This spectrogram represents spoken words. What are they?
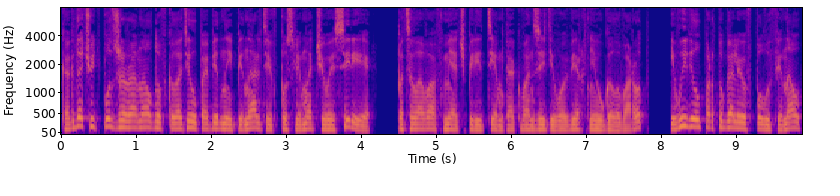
Когда чуть позже Роналду вколотил победные пенальти в послематчевой серии, поцеловав мяч перед тем, как вонзить его в верхний угол ворот, и вывел Португалию в полуфинал,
